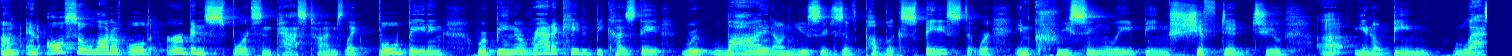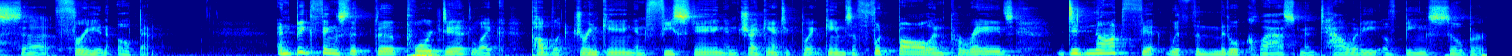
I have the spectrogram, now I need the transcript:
Um, and also, a lot of old urban sports and pastimes like bull baiting were being eradicated because they relied on usages of public space that were increasingly being shifted to, uh, you know, being less uh, free and open. And big things that the poor did, like public drinking and feasting and gigantic games of football and parades, did not fit with the middle class mentality of being sober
